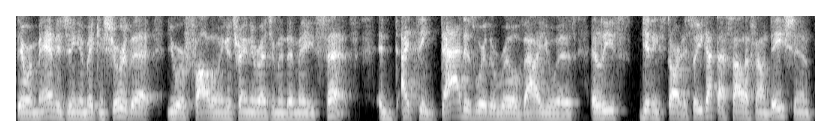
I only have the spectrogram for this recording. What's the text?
they were managing and making sure that you were following a training regimen that made sense. And I think that is where the real value is, at least getting started. So you got that solid foundation,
